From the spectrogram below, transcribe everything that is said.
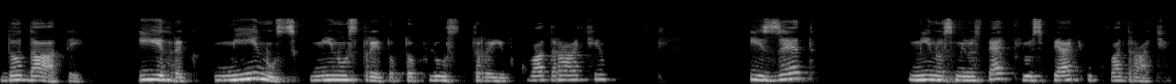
Додати y мінус мінус 3, тобто плюс 3 в квадраті. І z мінус мінус 5 плюс 5 у квадраті.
